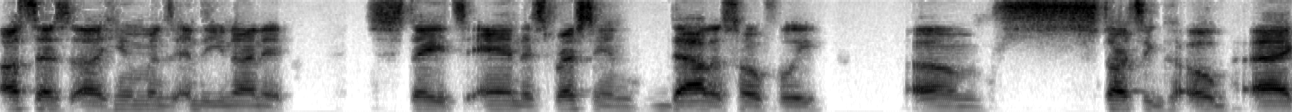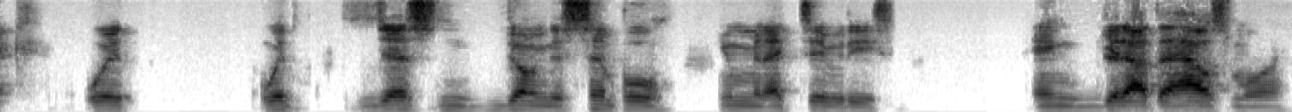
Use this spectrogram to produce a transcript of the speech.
us as uh, humans in the United States and especially in Dallas, hopefully, um, start to go back with with just doing the simple human activities and get out the house more.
